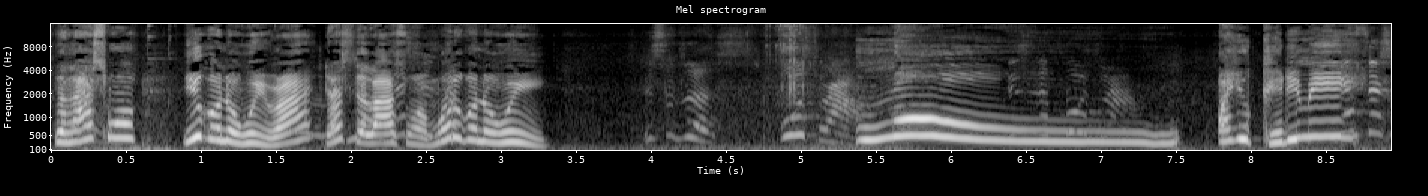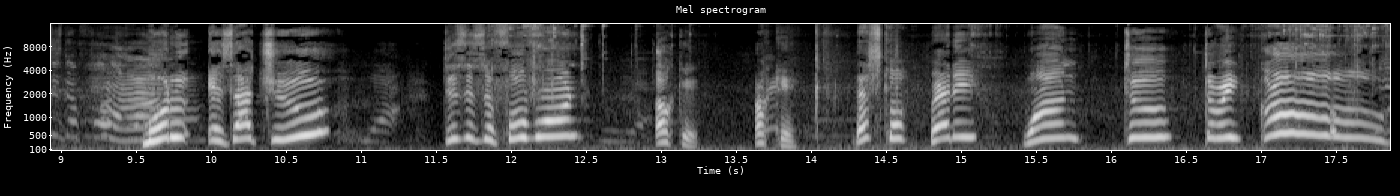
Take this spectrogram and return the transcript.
The last one, you're gonna win, right? That's the last one. What are you gonna win? This is the fourth round. No. Are you kidding me? This is the fourth round. Modu, is that you? Yeah. This is the fourth one? Okay, okay. Let's go. Ready? One, two, three, go!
